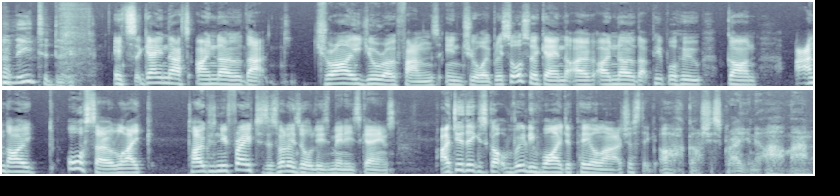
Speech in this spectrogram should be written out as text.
you need to do. it's a game that I know that dry Euro fans enjoy, but it's also a game that I, I know that people who gone and I also like Tigris and Euphrates as well as all these minis games. I do think it's got really wide appeal, and I just think, oh gosh, it's great, it? Oh man,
